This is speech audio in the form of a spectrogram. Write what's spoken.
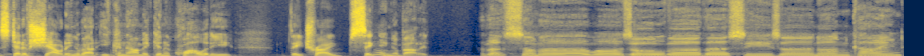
Instead of shouting about economic inequality, they try singing about it. The summer was over, the season unkind.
